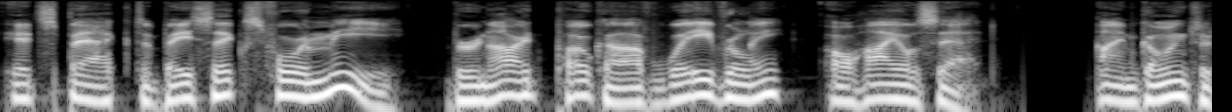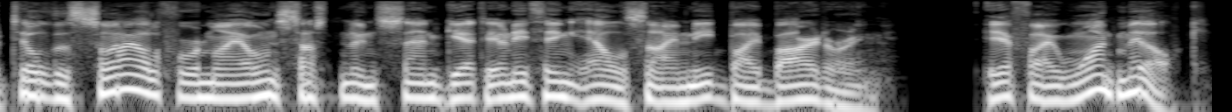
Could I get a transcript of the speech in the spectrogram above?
It's back to basics for me, Bernard Polk of Waverly, Ohio said. I'm going to till the soil for my own sustenance and get anything else I need by bartering. If I want milk,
